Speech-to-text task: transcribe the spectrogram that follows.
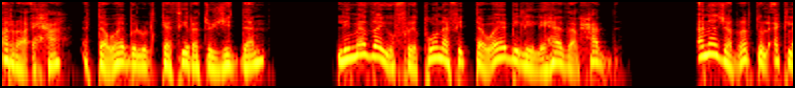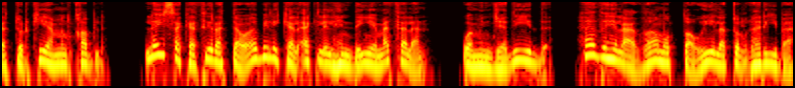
الرائحة، التوابل الكثيرة جدا. لماذا يفرطون في التوابل لهذا الحد؟ أنا جربت الأكل التركي من قبل، ليس كثير التوابل كالأكل الهندي مثلا، ومن جديد هذه العظام الطويلة الغريبة.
